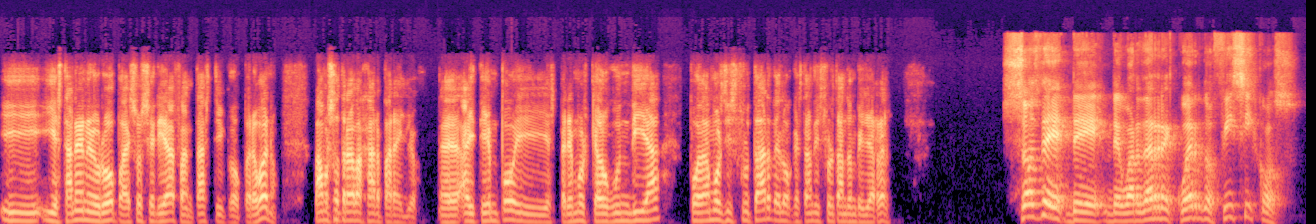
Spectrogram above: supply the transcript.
y, y, están en Europa. Eso sería fantástico. Pero bueno, vamos a trabajar para ello. Eh, hay tiempo y esperemos que algún día podamos disfrutar de lo que están disfrutando en Villarreal. ¿Sos de, de, de guardar recuerdos físicos?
